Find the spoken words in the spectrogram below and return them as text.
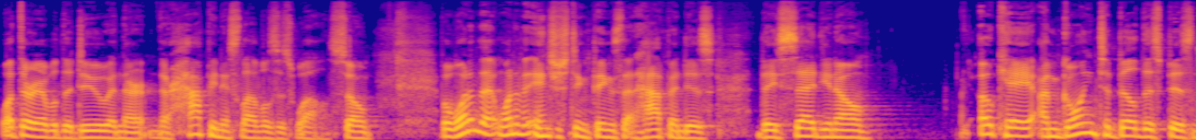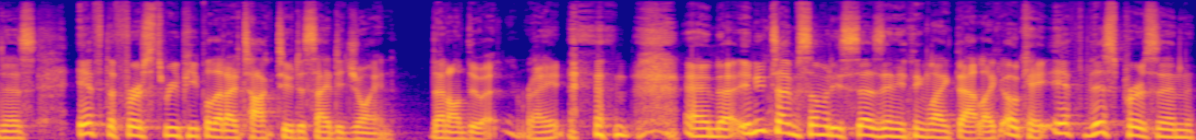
what they're able to do, and their their happiness levels as well. So, but one of the one of the interesting things that happened is they said, you know, okay, I'm going to build this business if the first three people that I talk to decide to join then I'll do it, right? and uh, anytime somebody says anything like that, like, okay, if this person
